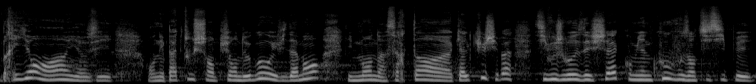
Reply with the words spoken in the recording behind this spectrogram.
brillants, hein, on n'est pas tous champions de Go évidemment. Ils demandent un certain calcul. Je sais pas si vous jouez aux échecs, combien de coups vous anticipez?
